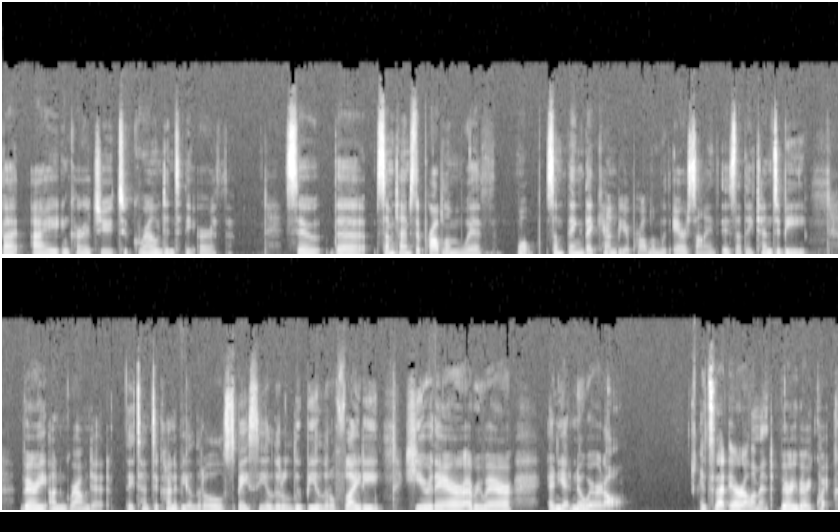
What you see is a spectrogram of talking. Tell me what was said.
but I encourage you to ground into the earth. So the sometimes the problem with well, something that can be a problem with air signs is that they tend to be very ungrounded. They tend to kind of be a little spacey, a little loopy, a little flighty, here, there, everywhere, and yet nowhere at all. It's that air element, very, very quick.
